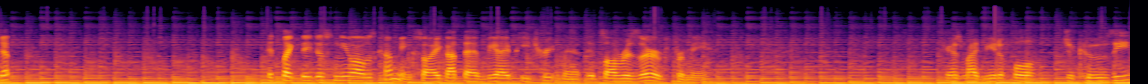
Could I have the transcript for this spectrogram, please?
Yep. It's like they just knew I was coming, so I got that VIP treatment. It's all reserved for me. Here's my beautiful jacuzzi.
